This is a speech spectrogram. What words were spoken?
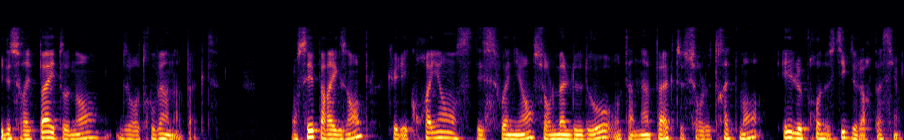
il ne serait pas étonnant de retrouver un impact. On sait par exemple que les croyances des soignants sur le mal de dos ont un impact sur le traitement et le pronostic de leurs patients.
